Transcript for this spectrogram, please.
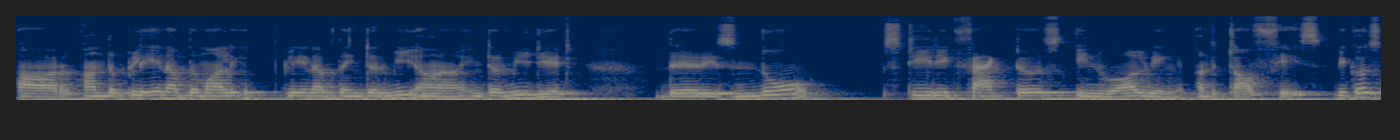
or on the plane of the molecule plane of the interme uh, intermediate there is no steric factors involving on the top phase because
